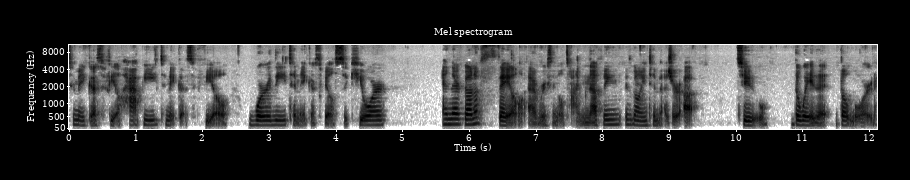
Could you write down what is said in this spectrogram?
to make us feel happy, to make us feel worthy, to make us feel secure. And they're going to fail every single time. Nothing is going to measure up to the way that the Lord,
